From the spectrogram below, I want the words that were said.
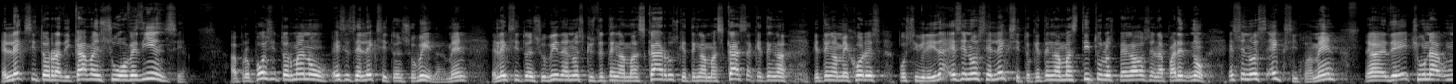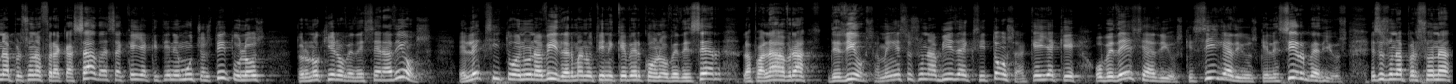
El éxito radicaba en su obediencia. A propósito, hermano, ese es el éxito en su vida. Amén. El éxito en su vida no es que usted tenga más carros, que tenga más casa, que tenga, que tenga mejores posibilidades. Ese no es el éxito, que tenga más títulos pegados en la pared. No, ese no es éxito. Amén. Ah, de hecho, una, una persona fracasada es aquella que tiene muchos títulos, pero no quiere obedecer a Dios. El éxito en una vida, hermano, tiene que ver con obedecer la palabra de Dios. Amén. Eso es una vida exitosa, aquella que obedece a Dios, que sigue a Dios, que le sirve a Dios. Esa es una persona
